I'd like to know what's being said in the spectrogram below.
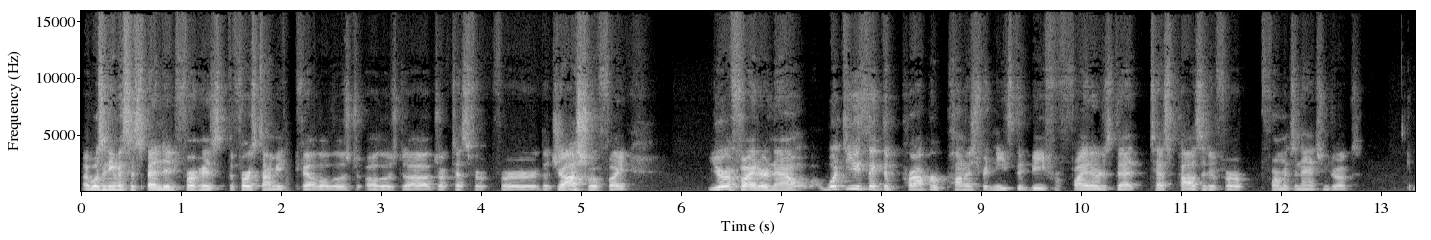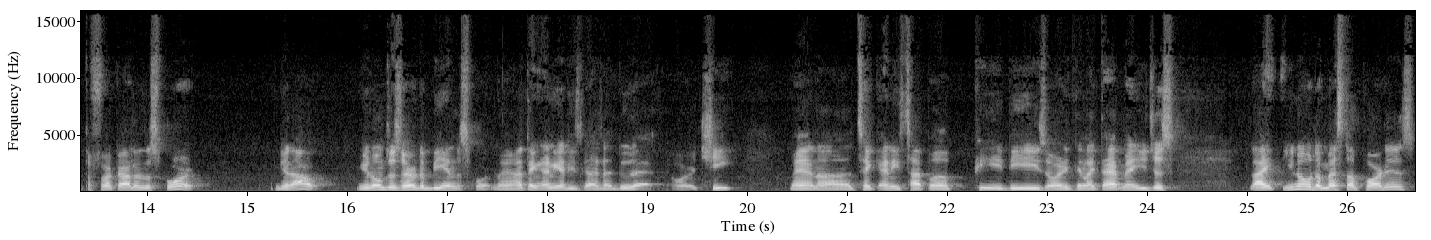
I wasn't even suspended for his the first time he failed all those all those uh, drug tests for for the Joshua fight you're a fighter now. What do you think the proper punishment needs to be for fighters that test positive for performance enhancing drugs? Get the fuck out of the sport. Get out. You don't deserve to be in the sport, man. I think any of these guys that do that or cheat, man, uh, take any type of PEDs or anything like that, man, you just like you know the messed up part is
